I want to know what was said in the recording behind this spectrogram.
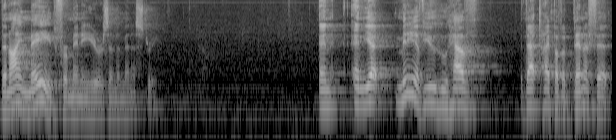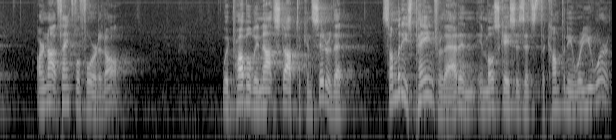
than I made for many years in the ministry. And, and yet, many of you who have that type of a benefit are not thankful for it at all. Would probably not stop to consider that somebody's paying for that, and in most cases, it's the company where you work.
